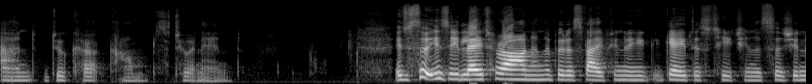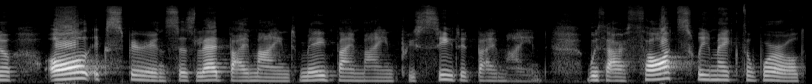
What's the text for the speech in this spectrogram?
and dukkha comes to an end. It's so easy later on in the Buddha's life, you know, he gave this teaching that says, you know, all experiences led by mind, made by mind, preceded by mind. With our thoughts, we make the world,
